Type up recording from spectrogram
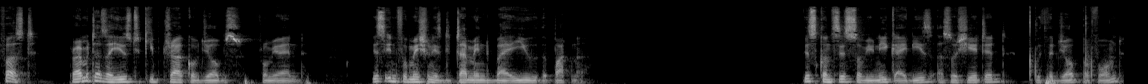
First, Parameters are used to keep track of jobs from your end. This information is determined by you, the partner. This consists of unique IDs associated with the job performed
